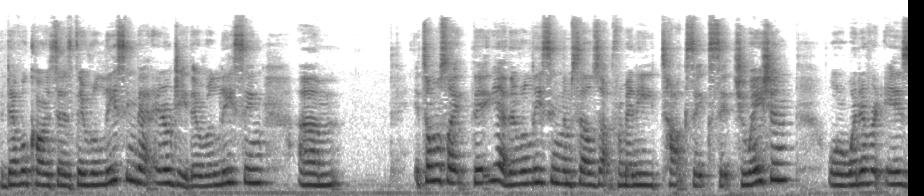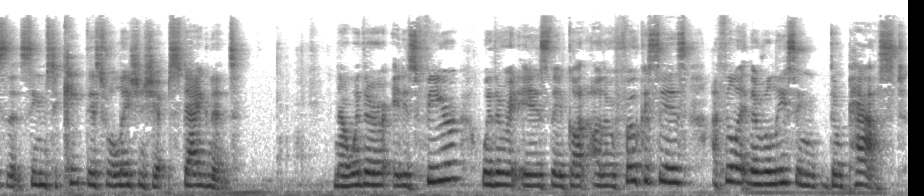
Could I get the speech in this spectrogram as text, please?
the devil card says they're releasing that energy. They're releasing, um, it's almost like, they, yeah, they're releasing themselves up from any toxic situation or whatever it is that seems to keep this relationship stagnant. Now, whether it is fear, whether it is they've got other focuses, I feel like they're releasing their past.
